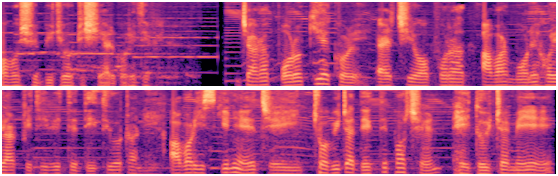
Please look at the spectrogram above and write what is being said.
অবশ্যই ভিডিওটি শেয়ার করে দেবেন। যারা পরকীয়া করে, এর চেয়ে অপরাধ আমার মনে হয় আর পৃথিবীতে দ্বিতীয়টা নেই। আবার স্ক্রিনে যেই ছবিটা দেখতে পাচ্ছেন, এই দুইটা মেয়ে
